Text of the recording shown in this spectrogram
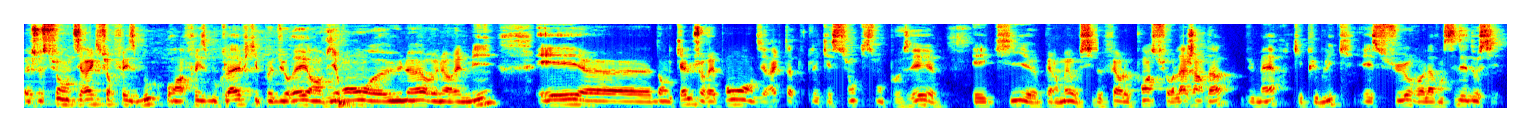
Je suis en direct sur Facebook pour un Facebook Live qui peut durer environ euh, une heure, une heure et demie, et dans lequel je réponds en direct à toutes les questions qui sont posées et qui permet aussi de faire le point sur l'agenda du maire qui est public et sur l'avancée des dossiers.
